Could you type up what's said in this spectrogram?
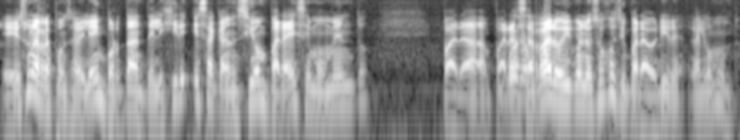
Es una responsabilidad importante elegir esa canción para ese momento para, para Bueno, cerrar Oír con los ojos y para abrir Galgomundo.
